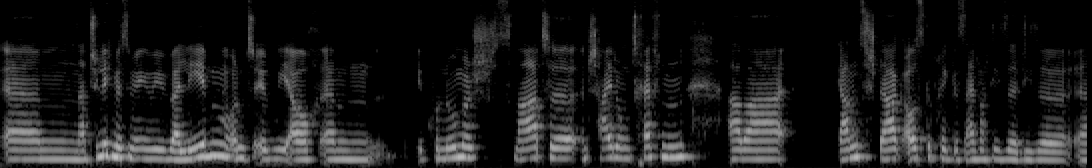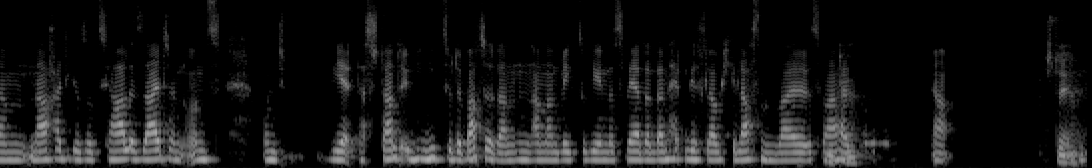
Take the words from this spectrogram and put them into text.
ähm, natürlich müssen wir irgendwie überleben und irgendwie auch ähm, ökonomisch smarte Entscheidungen treffen, aber ganz stark ausgeprägt ist einfach diese, diese ähm, nachhaltige soziale Seite in uns. Und wir, das stand irgendwie nie zur Debatte, dann einen anderen Weg zu gehen. Das wäre dann, dann hätten wir es, glaube ich, gelassen, weil es war halt okay. halt, ja. Verstehe.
